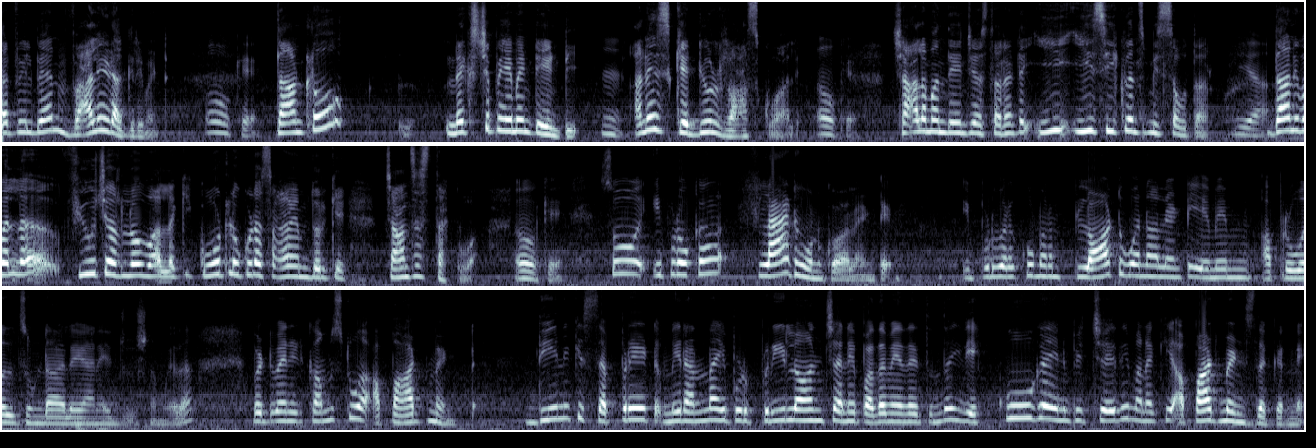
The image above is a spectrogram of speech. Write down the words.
that will be invalid agreement okay దాంట్లో నెక్స్ట్ పేమెంట్ ఏంటి? Hmm. అనేది స్కెడ్యూల్ రాసుకోవాలి. ఓకే చాలా మంది ఏం చేస్తారంటే ఈ ఈ సీక్వెన్స్ మిస్ అవుతారు. దానివల్ల ఫ్యూచర్లో వాళ్ళకి కోర్టులో కూడా సహాయం దొరికే ఛాన్సెస్ తక్కువ. ఓకే సో ఇప్పుడు ఒక ఫ్లాట్ కొనుక్కోవాలంటే ఇప్పుడు వరకు మనం ప్లాట్ కొనాలంటే ఏమేం అప్రూవల్స్ ఉండాలి అనేది చూసినాం కదా. But when it comes to apartment దీనికి సెపరేట్ మీరు అన్న ఇప్పుడు ప్రీ లాంచ్ అనే పదం ఏదైతే ఉందో ఇది ఎక్కువగా వినిపించేది మనకి అపార్ట్మెంట్స్ దగ్గరనే.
